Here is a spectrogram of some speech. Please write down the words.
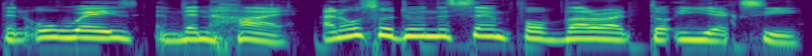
then always, and then high. And also doing the same for Valorant.exe.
